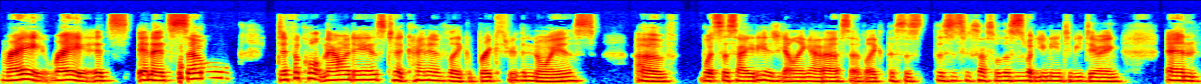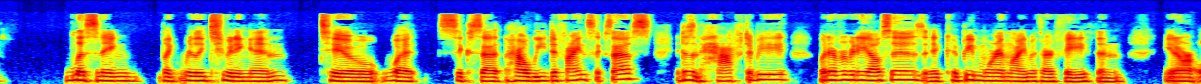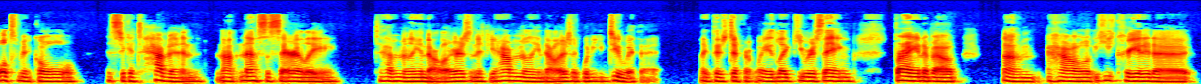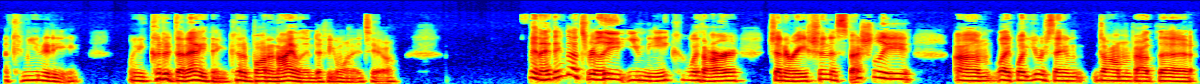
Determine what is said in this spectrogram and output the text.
Right, right. It's and it's so difficult nowadays to kind of like break through the noise of what society is yelling at us of like this is this is successful this is what you need to be doing and listening like really tuning in to what success how we define success. It doesn't have to be what everybody else is. It could be more in line with our faith and you know our ultimate goal is to get to heaven not necessarily to have a million dollars. And if you have a million dollars like what do you do with it like there's different ways like you were saying brian about um how he created a, a community when he could have done anything could have bought an island if he wanted to and i think that's really unique with our generation especially um, like what you were saying, Dom, about the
